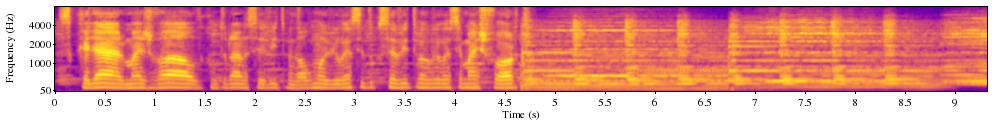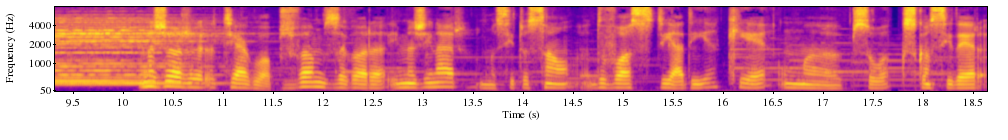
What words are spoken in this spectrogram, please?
Se calhar mais vale continuar a ser vítima de alguma violência do que ser vítima de uma violência mais forte. Major Tiago Lopes, vamos agora imaginar uma situação do vosso dia a dia, que é uma pessoa que se considera,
